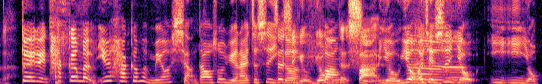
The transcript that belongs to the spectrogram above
了。对对，他根本因为他根本没有想到说，原来这是一个有用的方法，有用，而且是有意义、有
